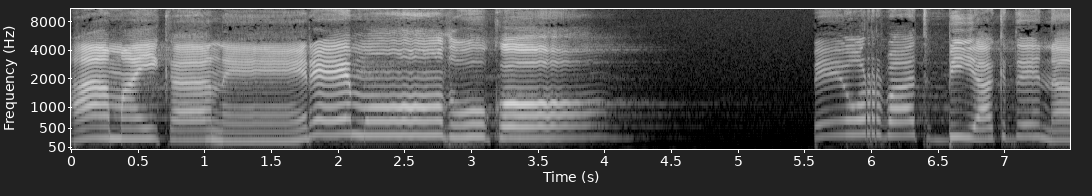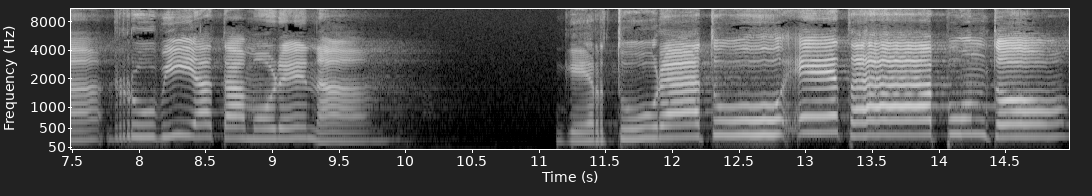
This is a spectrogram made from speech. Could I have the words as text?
amaikan ere moduko. Peor bat biak dena, rubia eta morena. Gerturatu eta punto,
